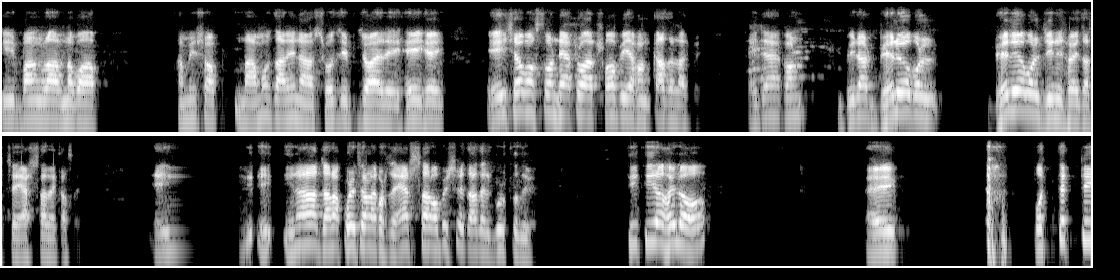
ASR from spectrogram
কি বাংলার নবাব আমি সব নামও জানি না, সজীব, জয় রে, হেই হেই, এই সমস্ত নেটওয়ার্ক সবই এখন কাজে লাগবে। এটা এখন বিরাট ভ্যালুয়েবল ভ্যালুয়েবল জিনিস হয়ে যাচ্ছে এরসারের কাছে। এই এনারা যারা পরিচালনা করছে এরসার অবশ্যই তাদের গুরুত্ব দেবে। তৃতীয় হইল, এই প্রত্যেকটি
